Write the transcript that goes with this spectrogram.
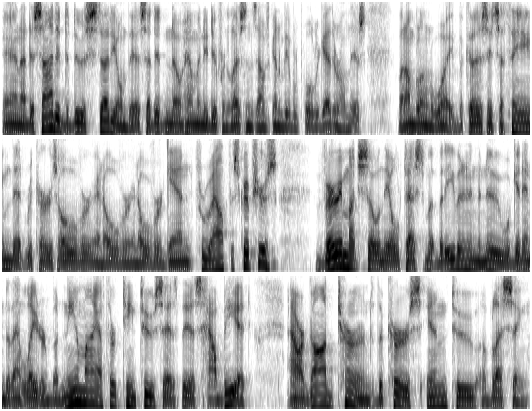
And I decided to do a study on this. I didn't know how many different lessons I was going to be able to pull together on this, but I'm blown away because it's a theme that recurs over and over and over again throughout the scriptures, very much so in the Old Testament, but even in the New. We'll get into that later. But Nehemiah 13:2 says this, howbeit our God turned the curse into a blessing.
